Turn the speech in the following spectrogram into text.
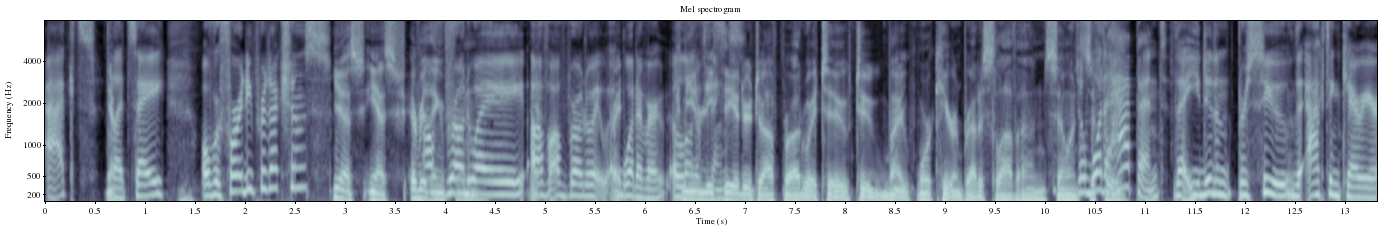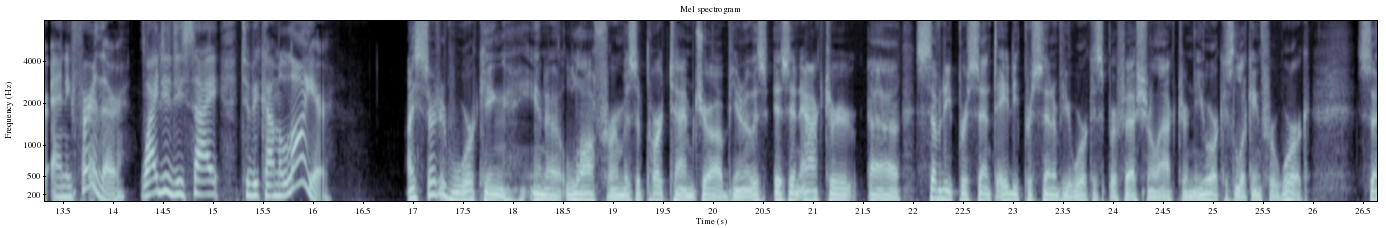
acts. Yeah. Let's say over forty productions. yes, yes, everything Off from Broadway, off off Broadway, whatever. A lot of community theater to off Broadway to to my work here in Bratislava and so on. So so what forth. happened that you didn't pursue the acting career any further? Why did you decide to become a lawyer? I started working in a law firm as a part-time job. You know, as, as an actor, uh, seventy percent, eighty percent of your work as a professional actor in New York is looking for work. So,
